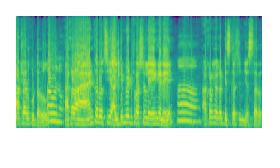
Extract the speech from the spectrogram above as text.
మాట్లాడుకుంటారు. అక్కడ యాంకర్ వచ్చి అల్టిమేట్ ప్రశ్నలు ఏంగానే అక్కడికక్కడ డిస్కషన్ చేస్తారు.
